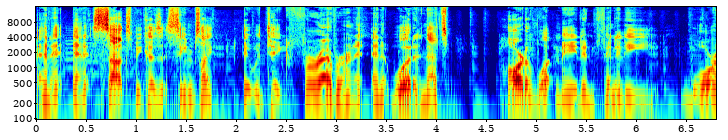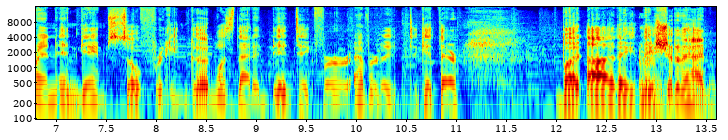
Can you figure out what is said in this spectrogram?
and it and it sucks because it seems like it would take forever and it and it would and that's part of what made Infinity War and Endgame so freaking good was that it did take forever to, to get there. But uh, they they should have had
